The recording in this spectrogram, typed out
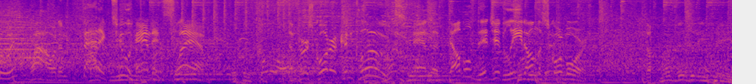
Do it. Wow, an emphatic two-handed slam. The first quarter concludes, and the double-digit lead on the scoreboard. The visiting team.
